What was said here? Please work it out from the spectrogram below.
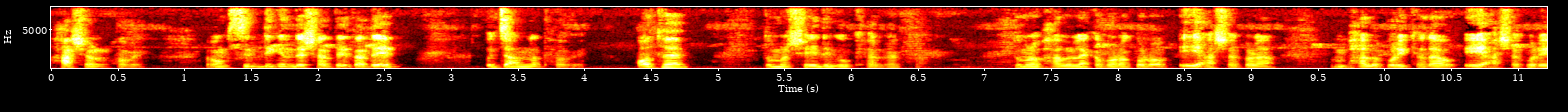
হাসর হবে এবং সিদ্দিকিনদের সাথে তাদের জান্নাত হবে। অতএব তোমরা সেই দিকেও খেয়াল রাখবা তোমরা ভালো লেখাপড়া করো, এই আশা করা, ভালো পরীক্ষা দাও, এই আশা করে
